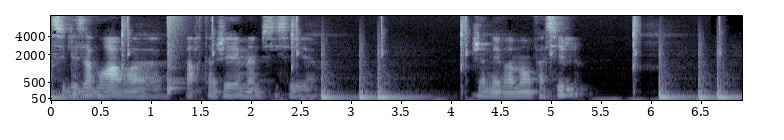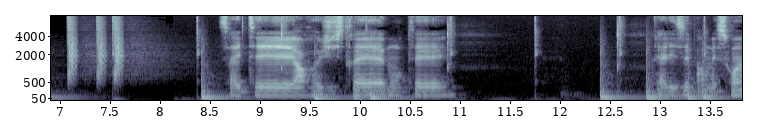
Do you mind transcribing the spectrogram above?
Merci de les avoir euh, partagés, même si c'est euh, jamais vraiment facile. Ça a été enregistré, monté, réalisé par mes soins.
